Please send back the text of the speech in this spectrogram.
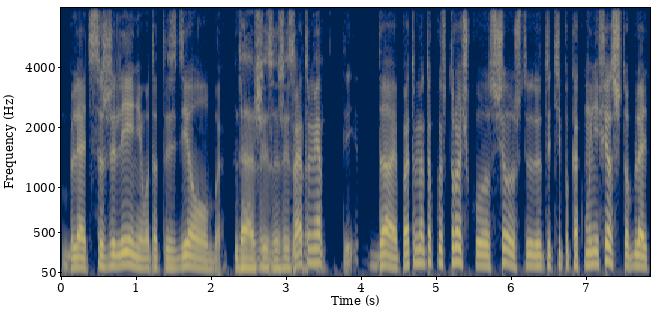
блядь, сожаления вот это сделал бы. Да, жиза, жиза. Поэтому я, братан. да, и поэтому я такую строчку сочинил, что это типа как манифест, что, блядь,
